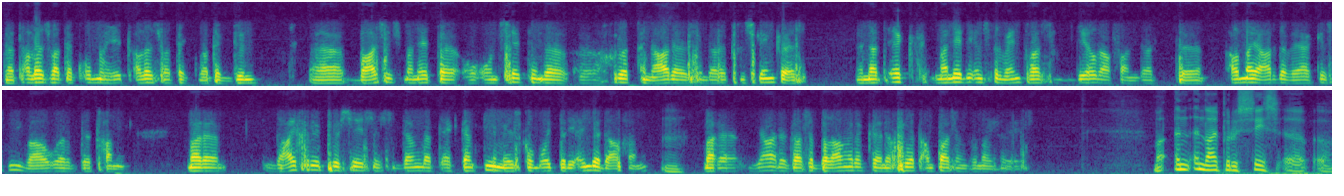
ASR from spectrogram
dat alles wat ek om my het, alles wat ek wat ek doen uh basies maar net 'n ontsettende uh, groot genade is en dat dit geskenke is en dat ek maar net die instrument was deel daarvan dat uh, al my harde werk is nie waaroor dit gaan nie. Maar uh, daai groei proses is 'n ding wat ek dink nie mense kom ooit by die einde daarvan nie. Mm. Maar uh, ja, dit was 'n belangrike en 'n groot aanpassing vir my geweest. Maar in in daai proses uh, uh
